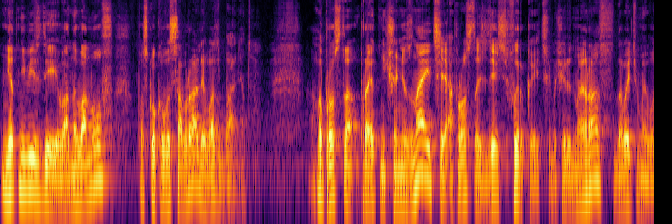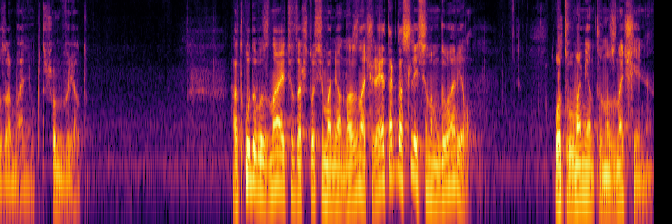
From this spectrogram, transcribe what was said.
нет не везде Иван Иванов, поскольку вы соврали, вас банят. Вы просто про это ничего не знаете, а просто здесь фыркаете в очередной раз, давайте мы его забаним, потому что он врет. Откуда вы знаете, за что Симонян назначили? А я тогда с Лесиным говорил, вот в момент назначения.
